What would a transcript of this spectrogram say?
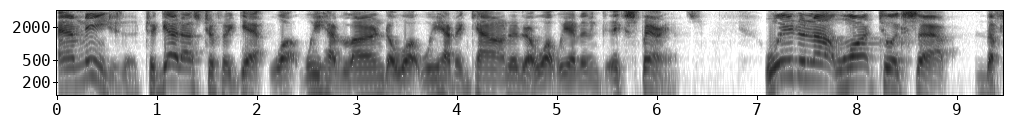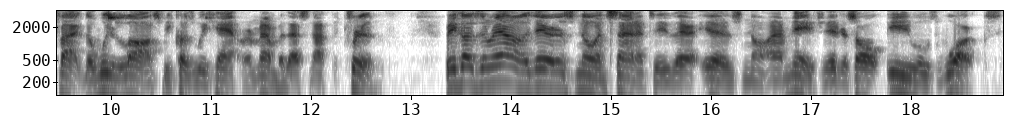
amnesia to get us to forget what we have learned or what we have encountered or what we have experienced. We do not want to accept the fact that we lost because we can't remember. That's not the truth. Because in reality, there is no insanity, there is no amnesia. It is all evil's works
